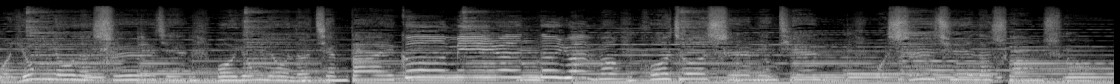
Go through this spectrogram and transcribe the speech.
我拥有了世界，我拥有了千百个迷人的愿望；或者是明天，我失去了双手，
